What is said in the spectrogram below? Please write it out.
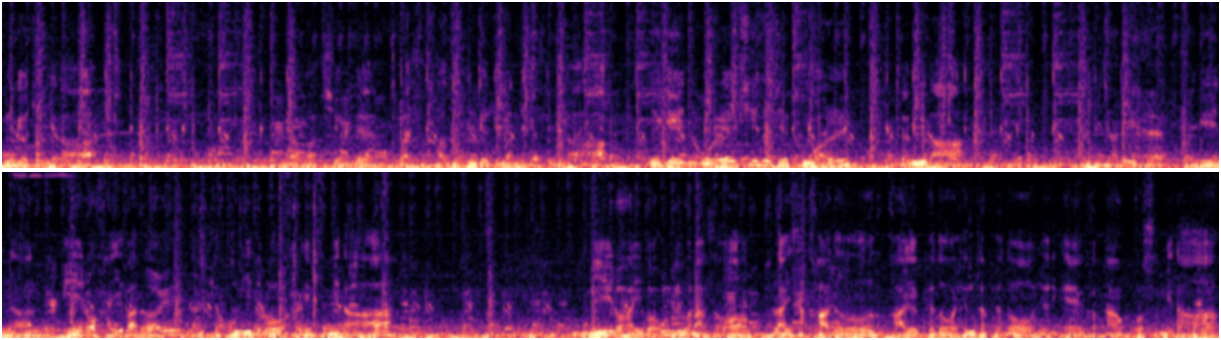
옮겨줍니다. 플라스틱 카드 옮겨주면 되겠습니다. 여기에 있는 웰치즈 제품을 뺍니다. 이 자리에 여기 있는 미에로 하이바를 이렇게 옮기도록 하겠습니다. 미에로 하이바 옮기고 나서 프라이스 카드, 가격표도, 행사표도 이렇게 갖다 꽂습니다.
